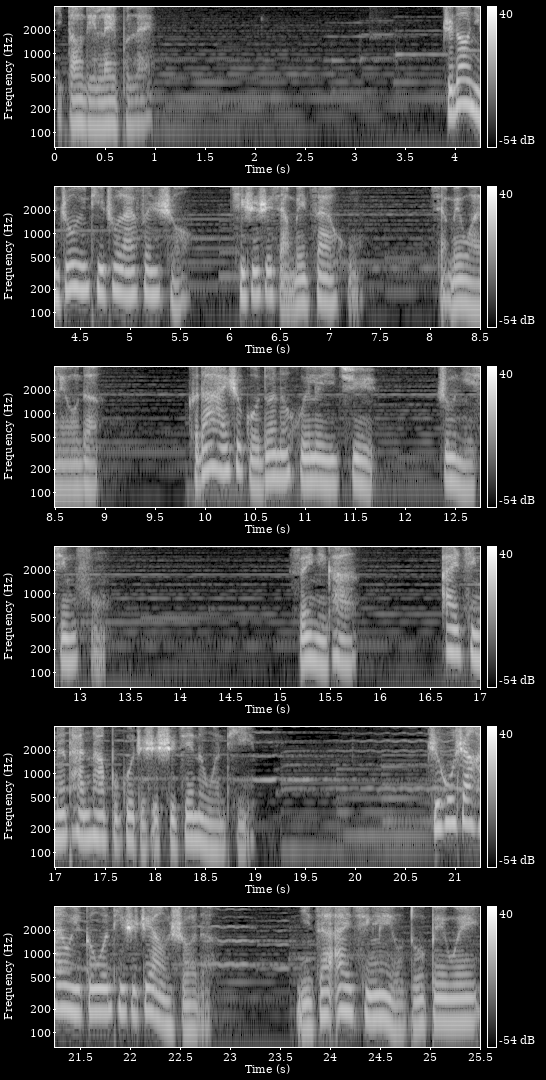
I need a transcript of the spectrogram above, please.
你到底累不累？直到你终于提出来分手，其实是想被在乎，想被挽留的，可他还是果断的回了一句：“祝你幸福。”所以你看，爱情的坍塌不过只是时间的问题。知乎上还有一个问题是这样说的：“你在爱情里有多卑微？”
